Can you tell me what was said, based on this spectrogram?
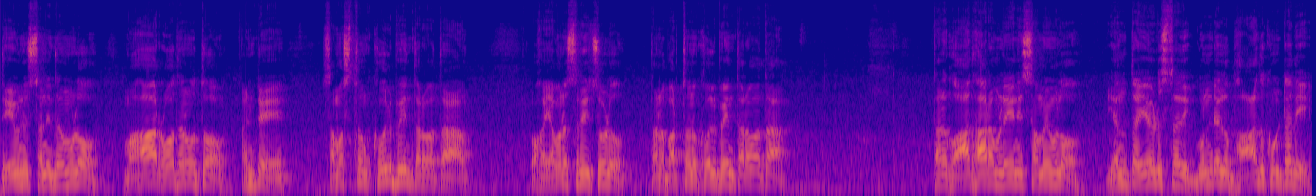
దేవుని సన్నిధంలో మహారోధనంతో అంటే సమస్తం కోల్పోయిన తర్వాత ఒక యవన స్త్రీ చూడు తన భర్తను కోల్పోయిన తర్వాత తనకు ఆధారం లేని సమయంలో ఎంత ఏడుస్తుంది గుండెలు బాదుకుంటుంది.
